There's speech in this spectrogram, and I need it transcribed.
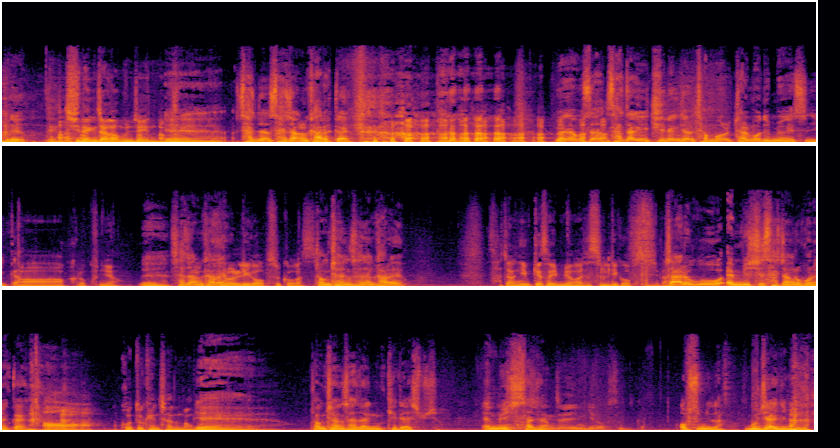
그래요? 네, 진행자가 문제인 방송. 예. 사장, 사장을 가를까요? 왜냐하면 사, 장이 진행자를 잘못, 잘못 임명했으니까. 아, 그렇군요. 네. 사장을 갈아요? 그럴 리가 없을 것 같습니다. 정창영 사장 갈아요? 사장님께서 임명하셨을 리가 없습니다. 자르고 MBC 사장으로 보낼까요? 아, 그것도 괜찮은 방법. 예. 정창영 사장님 기대하십시오. MBC 사장. 진행자의 임기는 없습니까? 없습니다. 무제한입니다.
